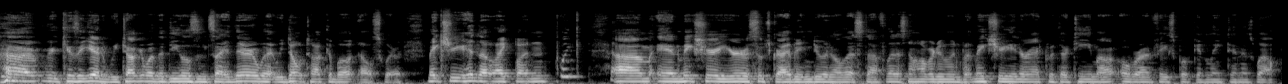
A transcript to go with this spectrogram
Uh, because again, we talk about the deals inside there that we don't talk about elsewhere. Make sure you hit that like button, blink, um, and make sure you're subscribing, doing all that stuff. Let us know how we're doing, but make sure you interact with our team over on Facebook and LinkedIn as well.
